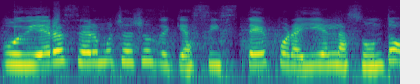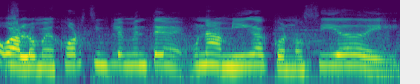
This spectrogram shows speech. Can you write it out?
Pudiera ser, muchachos, de que asiste por ahí el asunto, o a lo mejor simplemente una amiga conocida de,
